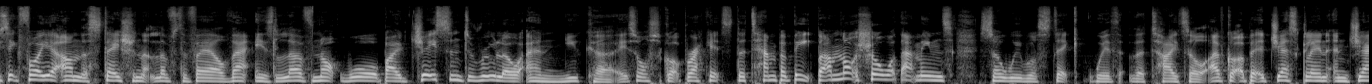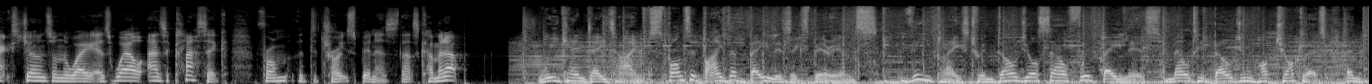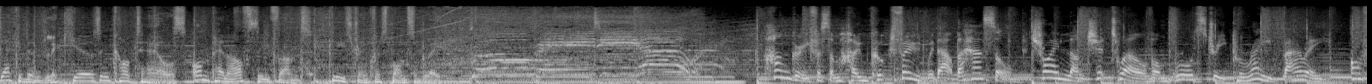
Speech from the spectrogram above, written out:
Music for you on the station that loves the Vale. That is Love Not War by Jason Derulo and Nuka. It's also got brackets, the Tampa Beat, but I'm not sure what that means, so we will stick with the title. I've got a bit of Jess Glynne and Jax Jones on the way, as well as a classic from the Detroit Spinners. That's coming up. Weekend Daytime, sponsored by the Baileys Experience. The place to indulge yourself with Baileys, melted Belgian hot chocolate, and decadent liqueurs and cocktails on Penarth Seafront. Please drink responsibly. Hungry for some home cooked food without the hassle? Try Lunch at 12 on Broad Street Parade, Barry.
